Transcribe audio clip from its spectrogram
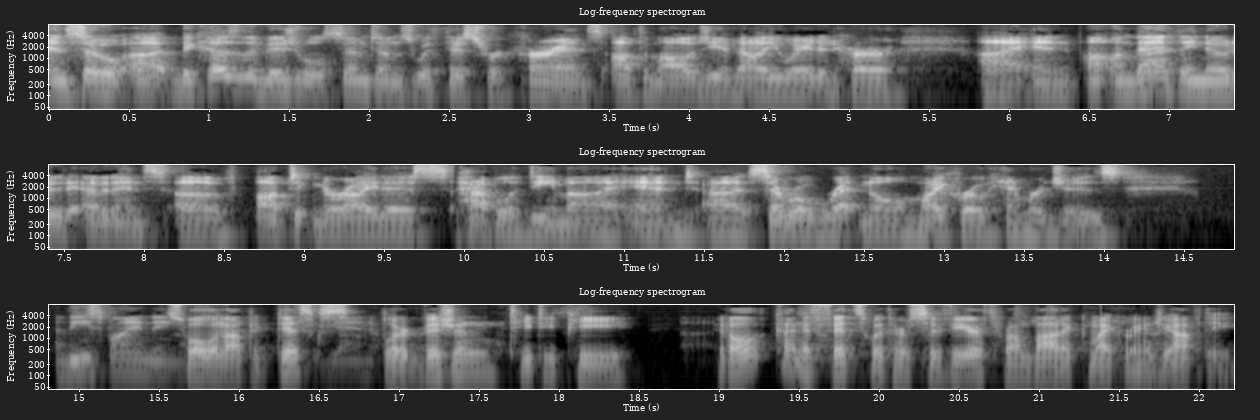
And so, uh, because of the visual symptoms with this recurrence, ophthalmology evaluated her. Uh, and on that, they noted evidence of optic neuritis, papilledema, and uh, several retinal microhemorrhages. These findings. Swollen optic discs, blurred vision, TTP, it all kind of fits with her severe thrombotic microangiopathy.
